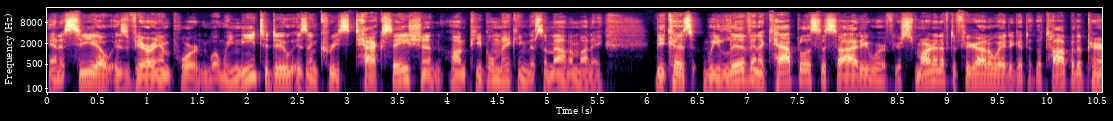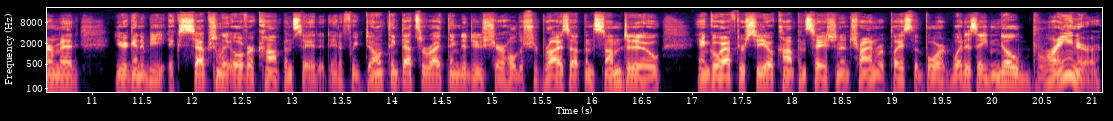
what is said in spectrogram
and a CEO is very important. What we need to do is increase taxation on people making this amount of money because we live in a capitalist society where if you're smart enough to figure out a way to get to the top of the pyramid, you're going to be exceptionally overcompensated. And if we don't think that's the right thing to do, shareholders should rise up, and some do, and go after CEO compensation and try and replace the board. What is a no brainer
